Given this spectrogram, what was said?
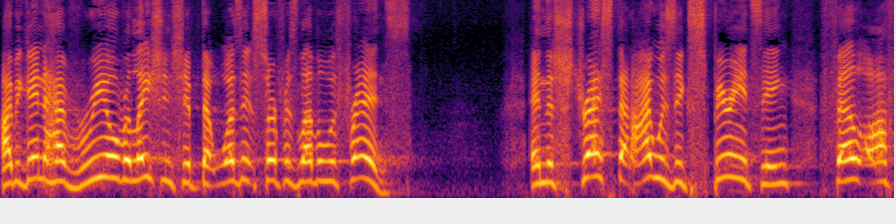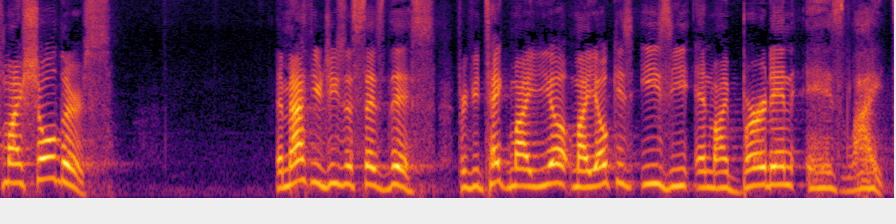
I began to have real relationship that wasn't surface level with friends. And the stress that I was experiencing fell off my shoulders. In Matthew, Jesus says this For if you take my yoke, my yoke is easy and my burden is light.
